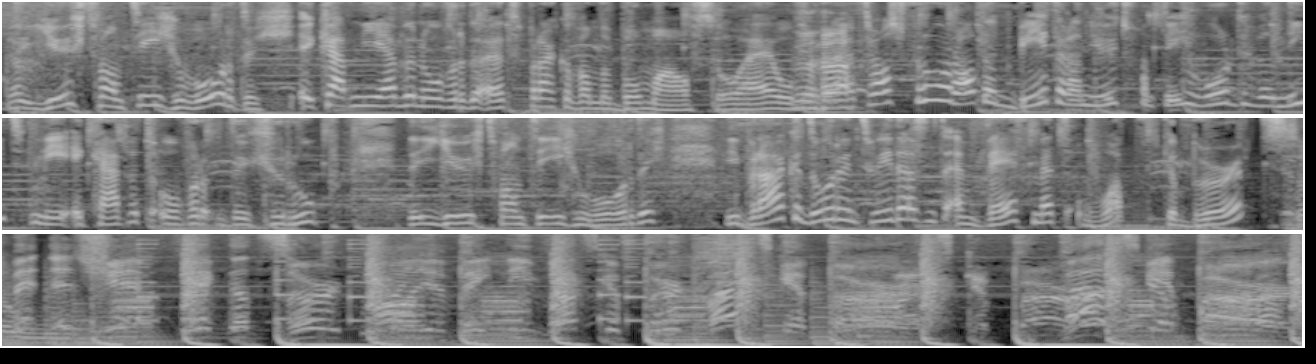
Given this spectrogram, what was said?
De jeugd van tegenwoordig. Ik ga het niet hebben over de uitspraken van de bomma of zo. Hè. Over, het was vroeger altijd beter dan de jeugd van tegenwoordig, wil niet. Nee, ik heb het over de groep, de jeugd van tegenwoordig. Die braken door in 2005 met What Gebeurt. Met een shit, kijk dat soort, maar je weet niet wat's gebeurd, wat's gebeurd, wat's gebeurd.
